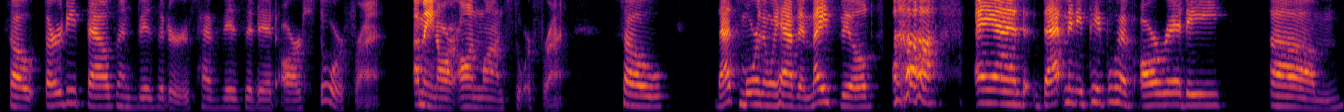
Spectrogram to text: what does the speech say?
So thirty thousand visitors have visited our storefront. I mean our online storefront. So that's more than we have in Mayfield, and that many people have already um,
